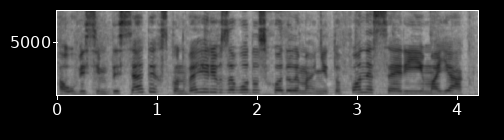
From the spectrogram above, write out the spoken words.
А у 80-х з конвеєрів заводу сходили магнітофони серії Маяк. –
